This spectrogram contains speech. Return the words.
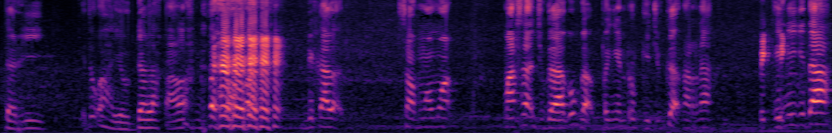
dari itu ah ya udahlah kalah. Nggak apa-apa. Kalau sama ma- masa juga aku nggak pengen rugi juga karena Piknik. ini kita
